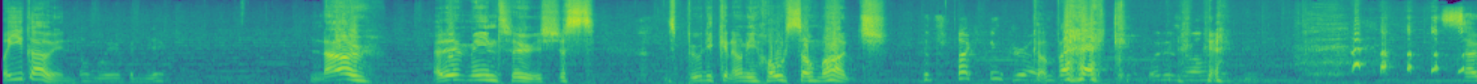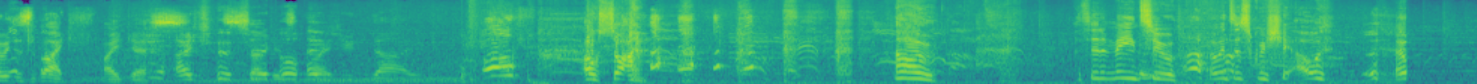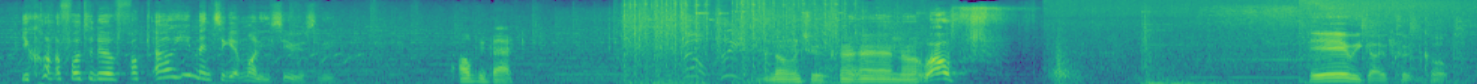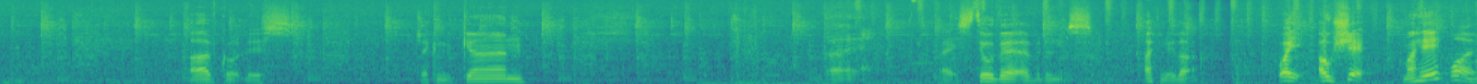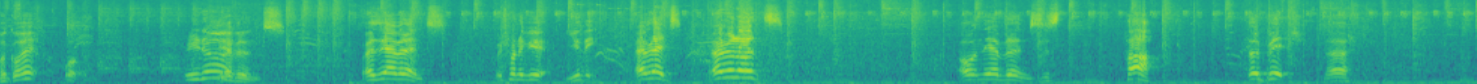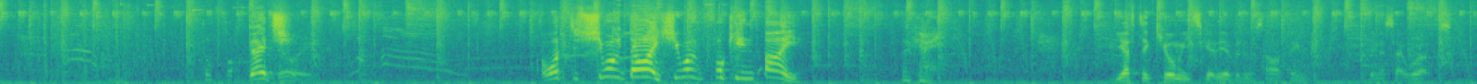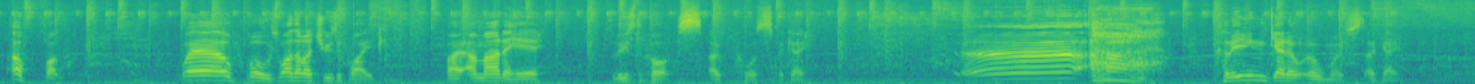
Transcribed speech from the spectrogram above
Where are you going? I'm leaving you. No! I didn't mean to. It's just this booty can only hold so much. It's fucking gross. Come back. What is wrong with you? so is life, I guess. I just So is realized you died. Oh! Oh, sorry. no. I didn't mean to. I went to squish it. I was. I- You can't afford to do a fuck. How are you meant to get money? Seriously. I'll be back. Don't you cry no. Whoa! Here we go, Crook Cop. I've got this. Checking the gun. Right. Right, still there evidence. I can do that. Wait, oh shit! Am I here? What? Have I got it? What? What are you The evidence. Where's the evidence? Which one of you? You the evidence! Evidence! Oh, and the evidence Just. Ha! No, bitch! What the fuck Bitch! are you doing? what? The, she won't die! She won't fucking die! Okay. You have to kill me to get the evidence now, I think. I think that's how it works. Oh, fuck. Well, balls. Why did I choose a bike? Right, I'm out of here. Lose the cops. Oh, of course. Okay. Uh, ah, clean ghetto, almost. Okay.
